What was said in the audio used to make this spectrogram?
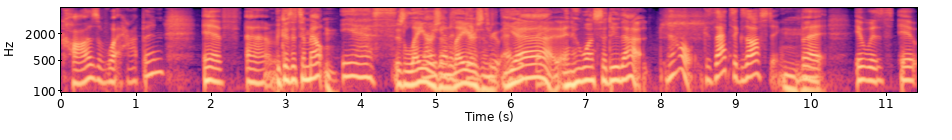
cause of what happened if um because it's a mountain yes There's layers and layers and yeah, everything. and who wants to do that? no because that's exhausting Mm-hmm. but it was it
